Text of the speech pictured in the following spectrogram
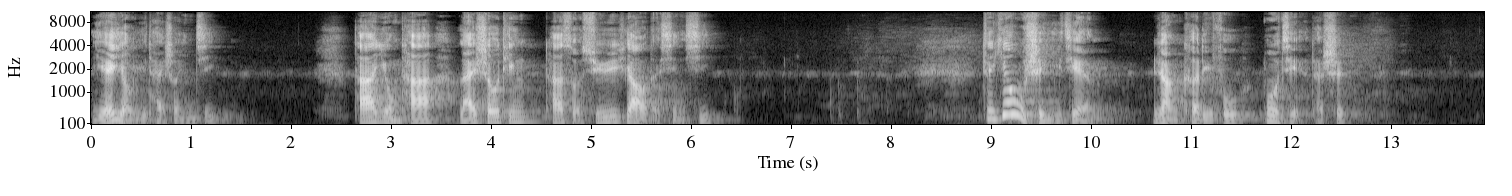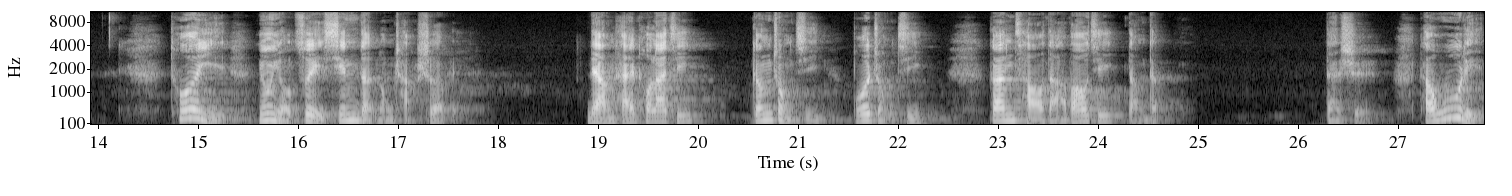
也有一台收音机。他用它来收听他所需要的信息。这又是一件让克利夫不解的事。托伊拥有最新的农场设备，两台拖拉机、耕种机、播种机、干草打包机等等，但是他屋里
